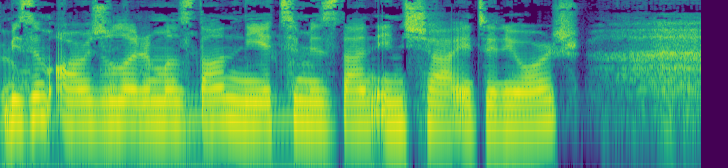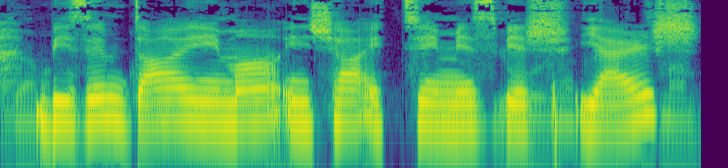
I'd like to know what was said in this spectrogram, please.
Bizim arzularımızdan, niyetimizden inşa ediliyor. Bizim daima inşa ettiğimiz bir yer.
